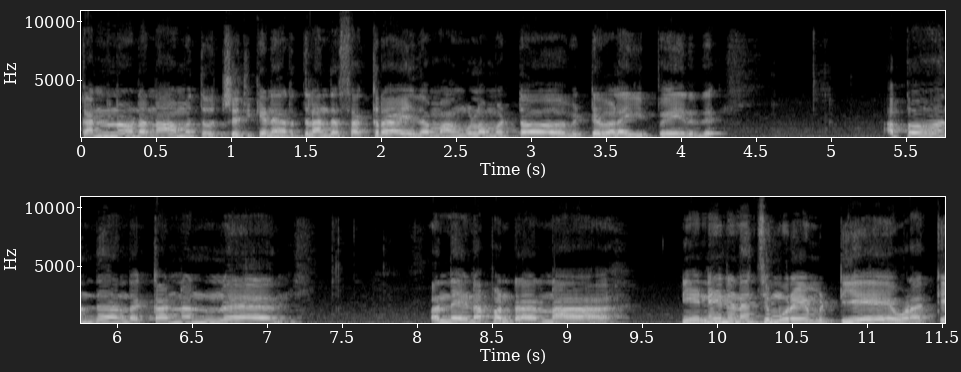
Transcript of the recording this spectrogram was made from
கண்ணனோட நாமத்தை உச்சரிக்க நேரத்தில் அந்த சக்கராயுதம் அவங்கள மட்டும் விட்டு விலகி போயிடுது அப்போ வந்து அந்த கண்ணன் வந்து என்ன பண்ணுறாருன்னா நீ என்ன நினச்சி முறையமிட்டியே உனக்கு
